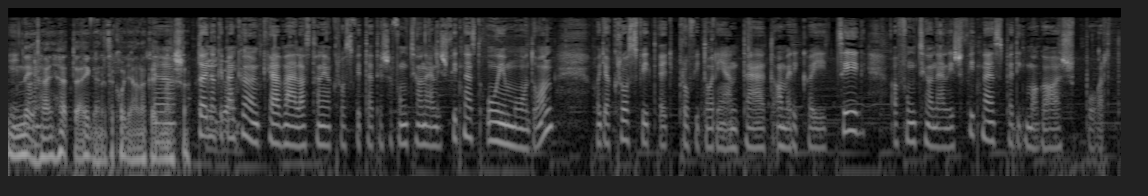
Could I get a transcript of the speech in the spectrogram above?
Így néhány van. hete, igen, ezek hogy állnak egymásra? Uh, tulajdonképpen külön kell választani a crossfitet és a funkcionális fitness oly módon, hogy a crossfit egy profitorientált amerikai cég, a funkcionális fitness pedig maga a sport.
